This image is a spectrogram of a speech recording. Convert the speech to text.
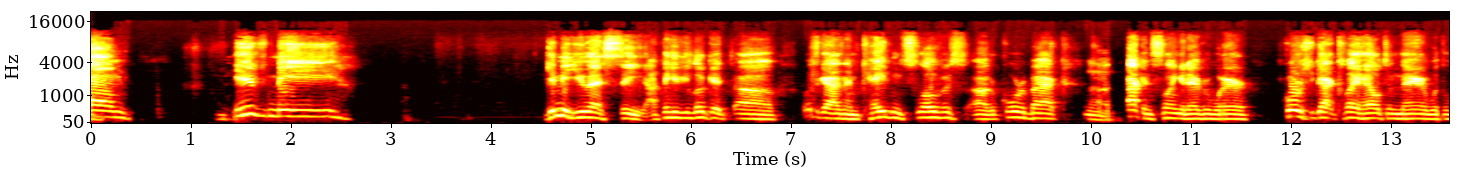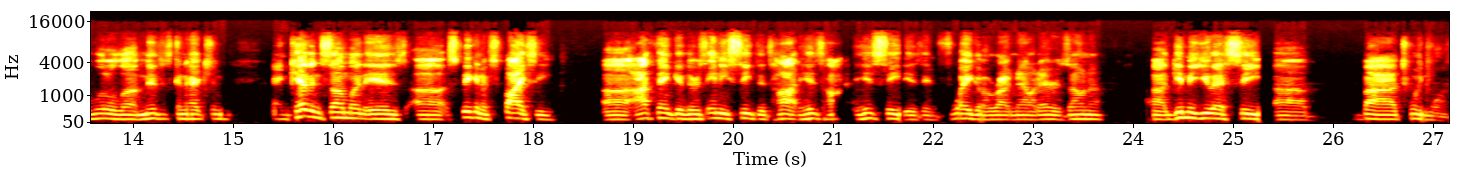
Um, give me give me USC. I think if you look at uh what's the guy's name? Kedon Slovis, uh, the quarterback, uh, I can sling it everywhere. Of course, you got Clay Helton there with a little uh, Memphis connection. And Kevin Sumlin is uh speaking of spicy. Uh, I think if there's any seat that's hot, his hot his seat is in fuego right now at Arizona. Uh, give me USC uh, by 21.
